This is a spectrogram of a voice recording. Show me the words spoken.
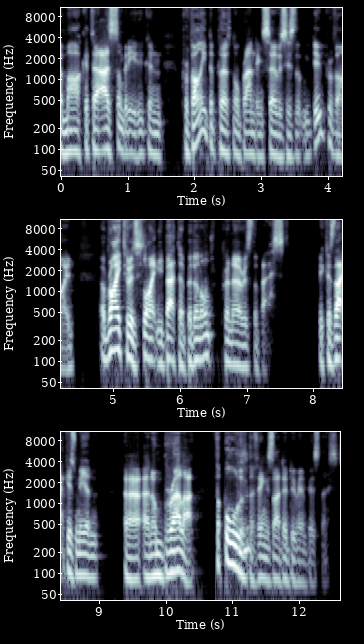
a marketer, as somebody who can provide the personal branding services that we do provide, a writer is slightly better, but an entrepreneur is the best because that gives me an, uh, an umbrella for all of mm-hmm. the things that I do in business.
